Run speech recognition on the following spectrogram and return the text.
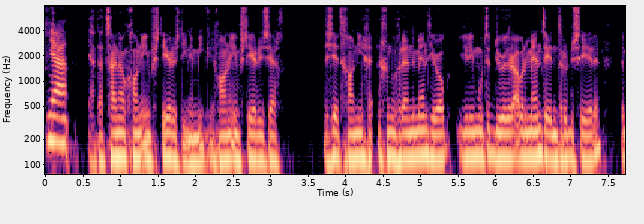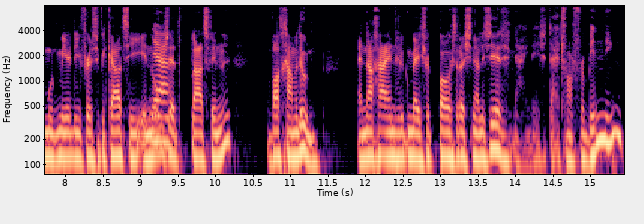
Ja, Ja, dat zijn ook gewoon investeerdersdynamieken. Gewoon een investeerder die zegt, er zit gewoon niet ge- genoeg rendement hierop. Jullie moeten duurdere abonnementen introduceren. Er moet meer diversificatie in de Ja. omzet plaatsvinden. Wat gaan we doen? En dan ga je natuurlijk een beetje soort post-rationaliseren. Nou, in deze tijd van verbinding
